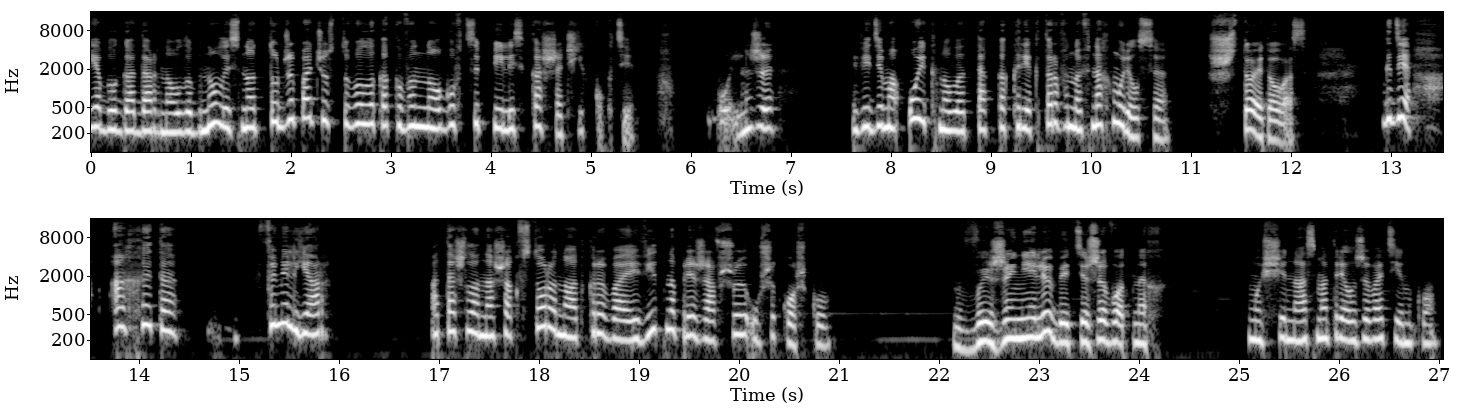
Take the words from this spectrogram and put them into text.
Я благодарно улыбнулась, но тут же почувствовала, как в ногу вцепились кошачьи когти. «Больно же!» Видимо, ойкнула, так как ректор вновь нахмурился. «Что это у вас?» «Где? Ах, это... фамильяр!» Отошла на шаг в сторону, открывая вид на прижавшую уши кошку. «Вы же не любите животных!» Мужчина осмотрел животинку.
